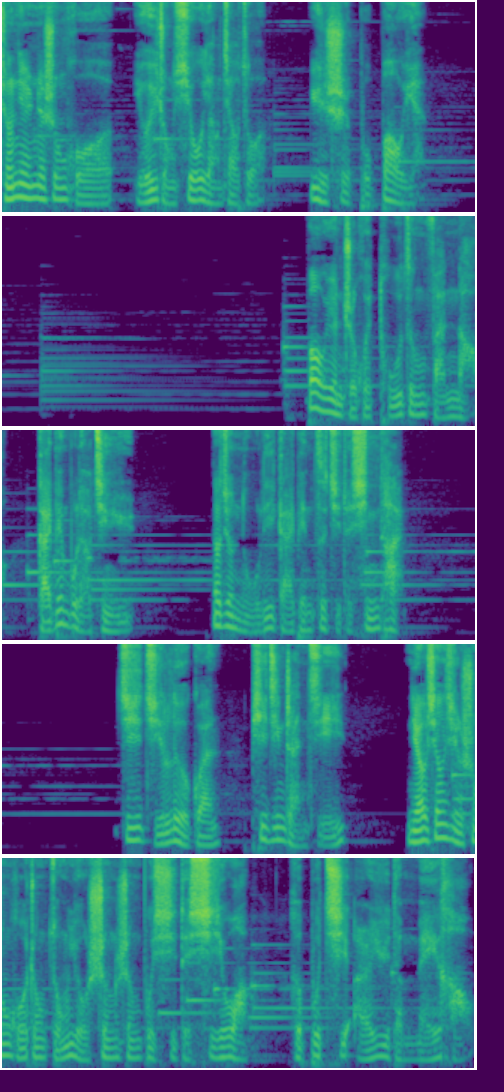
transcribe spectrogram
成年人的生活有一种修养，叫做遇事不抱怨。抱怨只会徒增烦恼，改变不了境遇，那就努力改变自己的心态。积极乐观，披荆斩棘。你要相信生活中总有生生不息的希望和不期而遇的美好。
